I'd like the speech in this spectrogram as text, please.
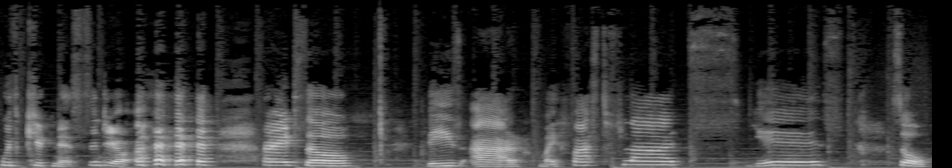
with cuteness. Cynthia. Alright, so these are my first flats. Yes. So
